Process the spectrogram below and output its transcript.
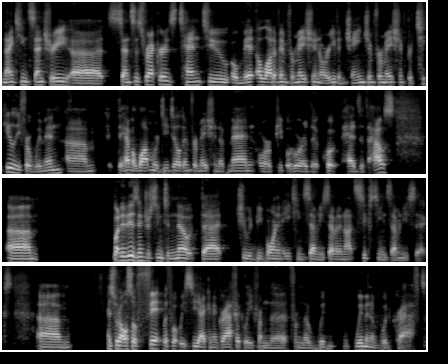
19th century uh, census records tend to omit a lot of information or even change information, particularly for women. Um, they have a lot more detailed information of men or people who are the quote heads of the house. Um, but it is interesting to note that she would be born in 1877 and not 1676. Um, this would also fit with what we see iconographically from the from the wood, women of woodcraft.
